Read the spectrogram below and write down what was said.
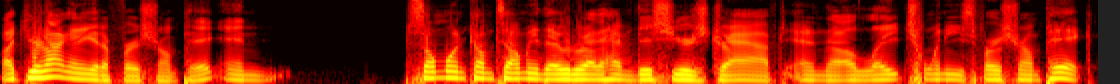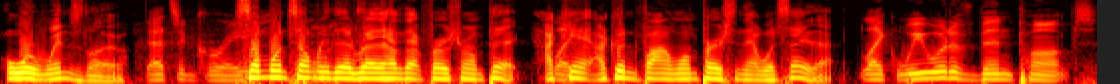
Like, you're not going to get a first round pick. And someone come tell me they would rather have this year's draft and a late 20s first round pick or Winslow. That's a great Someone tell me they'd rather have that first round pick. I Like- can't. I couldn't find one person that would say that. like we would have been pumped.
